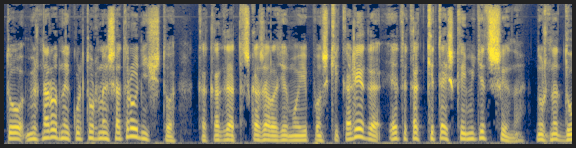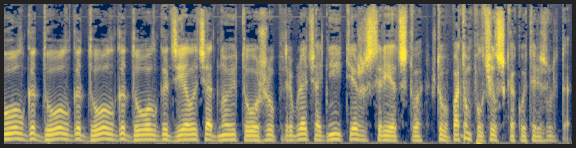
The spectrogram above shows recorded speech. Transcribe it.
то международное культурное сотрудничество, как когда-то сказал один мой японский коллега, это как китайская медицина. Нужно долго, долго, долго, долго делать одно и то же, употреблять одни и те же средства, чтобы потом получился какой-то результат.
